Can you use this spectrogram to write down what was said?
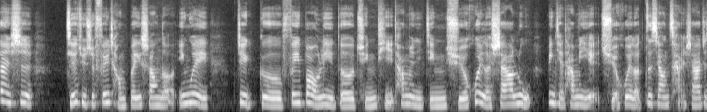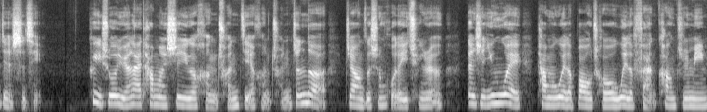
但是结局是非常悲伤的，因为这个非暴力的群体，他们已经学会了杀戮，并且他们也学会了自相残杀这件事情。可以说，原来他们是一个很纯洁、很纯真的这样子生活的一群人，但是因为他们为了报仇、为了反抗殖民，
